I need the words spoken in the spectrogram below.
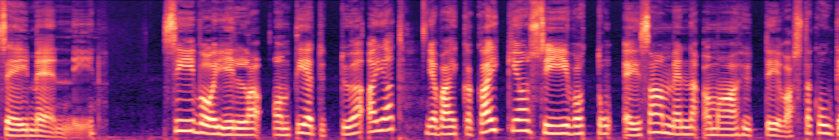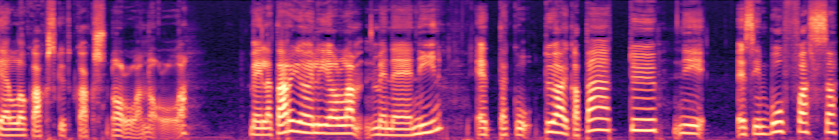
se ei mene niin. Siivoojilla on tietyt työajat, ja vaikka kaikki on siivottu, ei saa mennä omaa hyttiin vasta kun kello 22.00. Meillä tarjoilijoilla menee niin, että kun työaika päättyy, niin esim. buffassa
